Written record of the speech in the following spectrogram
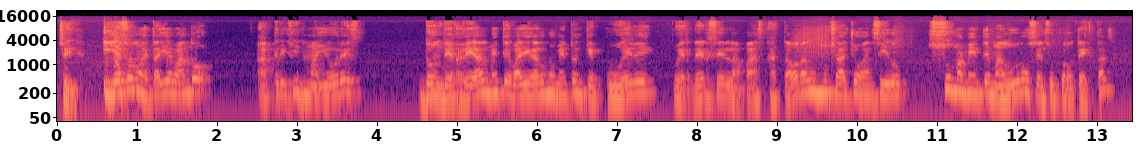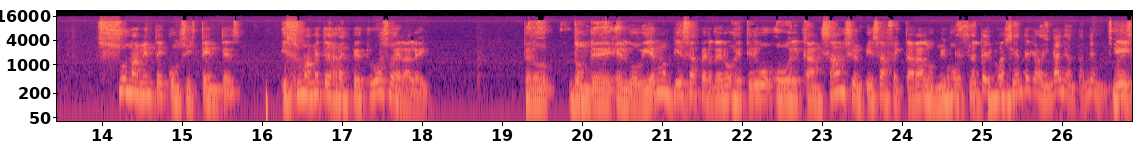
Sí, y eso nos está llevando a crisis mayores donde realmente va a llegar un momento en que puede perderse la paz. Hasta ahora los muchachos han sido sumamente maduros en sus protestas, sumamente consistentes y sumamente respetuosos de la ley. Pero donde el gobierno empieza a perder los estribos o el cansancio empieza a afectar a los mismos... Siente, que los engañan también. Sí,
